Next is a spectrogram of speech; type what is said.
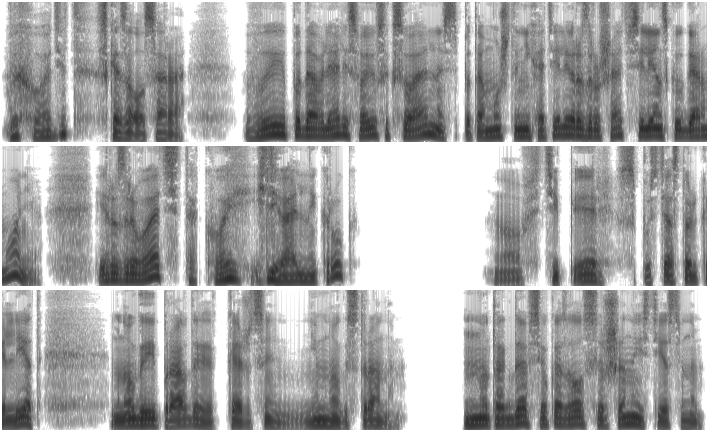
«Выходит», — сказала Сара, — «вы подавляли свою сексуальность, потому что не хотели разрушать вселенскую гармонию и разрывать такой идеальный круг». Но теперь, спустя столько лет, многое и правда кажется немного странным. Но тогда все казалось совершенно естественным.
